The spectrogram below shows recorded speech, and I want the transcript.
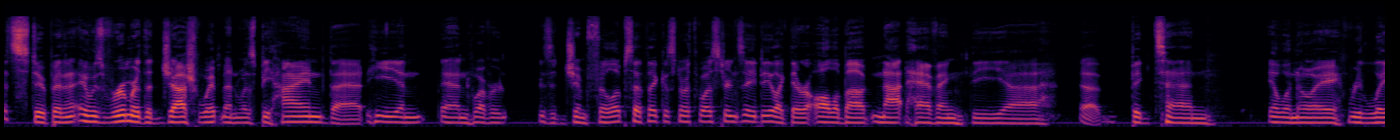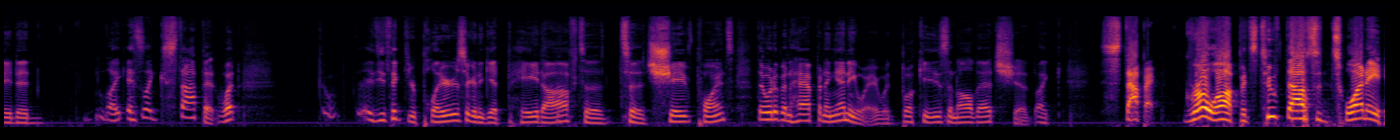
It's stupid, and it was rumored that Josh Whitman was behind that. He and and whoever is it, Jim Phillips, I think, is Northwestern's AD. Like they were all about not having the uh, uh, Big Ten, Illinois related. Like it's like stop it. What do you think your players are going to get paid off to to shave points? That would have been happening anyway with bookies and all that shit. Like stop it. Grow up. It's 2020.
